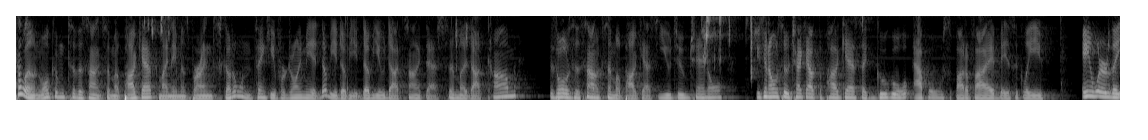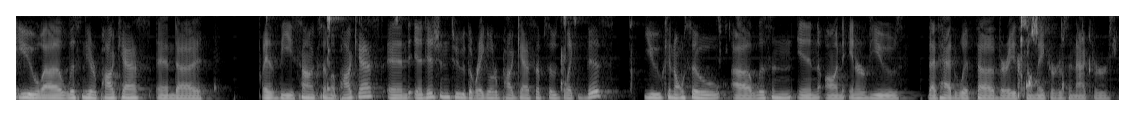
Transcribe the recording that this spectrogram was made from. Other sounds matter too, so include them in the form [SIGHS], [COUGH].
Hello and welcome to the Sonic Cinema podcast. My name is Brian Skutle and thank you for joining me at www.sonic-cinema.com as well as the Sonic Cinema podcast YouTube channel. You can also check out the podcast at Google, Apple, Spotify, basically anywhere that you uh, listen to your podcasts and uh, as the Sonic Cinema podcast. And in addition to the regular podcast episodes like this, you can also uh, listen in on interviews that I've had with uh, various filmmakers and actors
